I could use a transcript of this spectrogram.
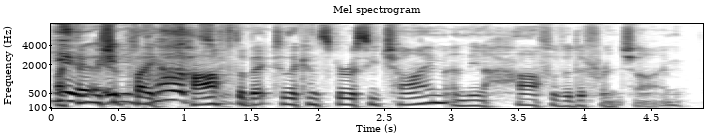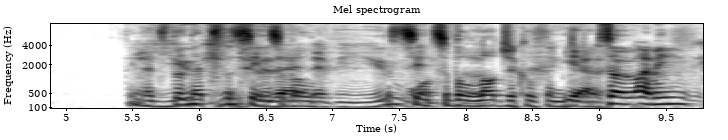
Yeah, I think we should play parts- half the Back to the Conspiracy chime and then half of a different chime. I think that's the, that's the do that sensible, the sensible, to. logical thing to Yeah, do. so I mean,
